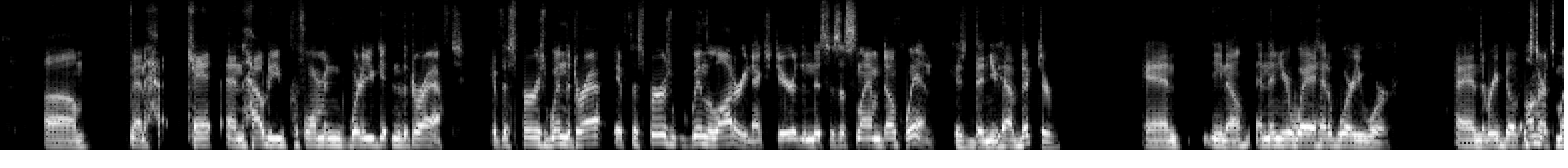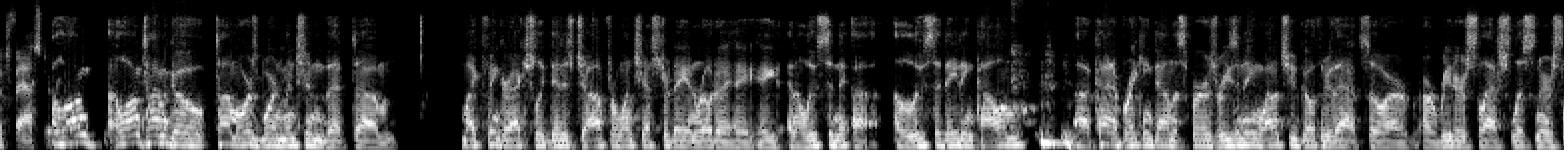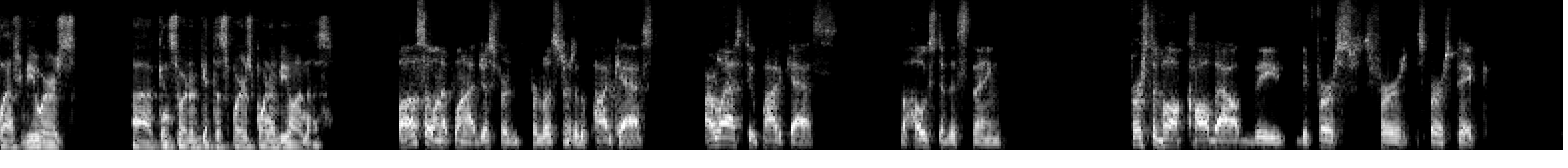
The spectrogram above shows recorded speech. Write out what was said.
um, and can and how do you perform and where do you get into the draft? If the Spurs win the draft, if the Spurs win the lottery next year, then this is a slam dunk win because then you have Victor, and you know, and then you're way ahead of where you were and the rebuilding um, starts much faster. A long, a long time ago, Tom Orsborn mentioned that um, Mike Finger actually did his job for once yesterday and wrote a, a, an elucid, uh, elucidating column, uh, kind of breaking down the Spurs reasoning. Why don't you go through that so our, our readers slash listeners slash viewers uh, can sort of get the Spurs point of view on this? I also want to point out, just for, for listeners of the podcast, our last two podcasts, the host of this thing first of all called out the the first Spurs, Spurs pick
